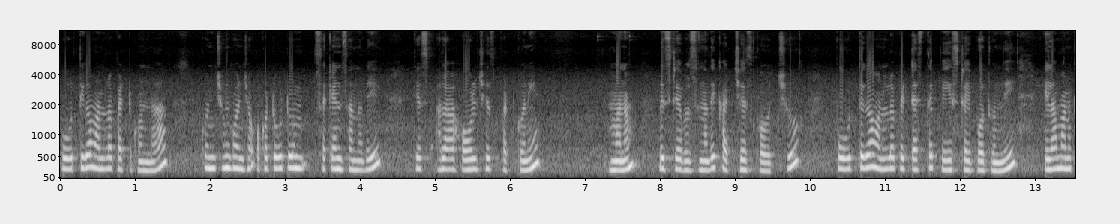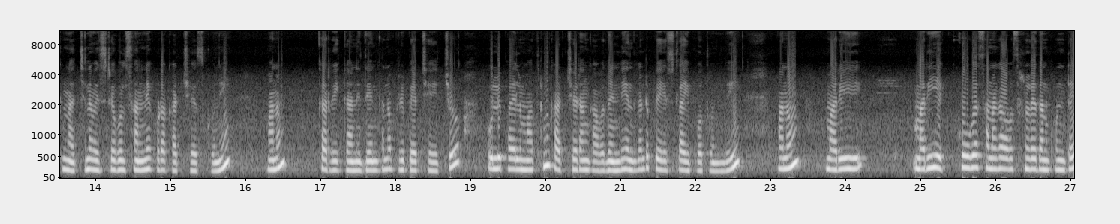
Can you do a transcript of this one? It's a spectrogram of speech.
పూర్తిగా వన్లో పెట్టకుండా కొంచెం కొంచెం ఒక టూ టూ సెకండ్స్ అన్నది జస్ట్ అలా హోల్డ్ చేసి పట్టుకొని మనం వెజిటేబుల్స్ అన్నది కట్ చేసుకోవచ్చు. పూర్తిగా వన్లో పెట్టేస్తే పేస్ట్ అయిపోతుంది. ఇలా మనకు నచ్చిన వెజిటేబుల్స్ అన్నీ కూడా కట్ చేసుకొని మనం కర్రీ కానీ దేనికైనా ప్రిపేర్ చేయొచ్చు. ఉల్లిపాయలు మాత్రం కట్ చేయడానికి అవదండి ఎందుకంటే పేస్ట్లో అయిపోతుంది. మనం మరీ మరీ ఎక్కువగా సన్నగా అవసరం లేదనుకుంటే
